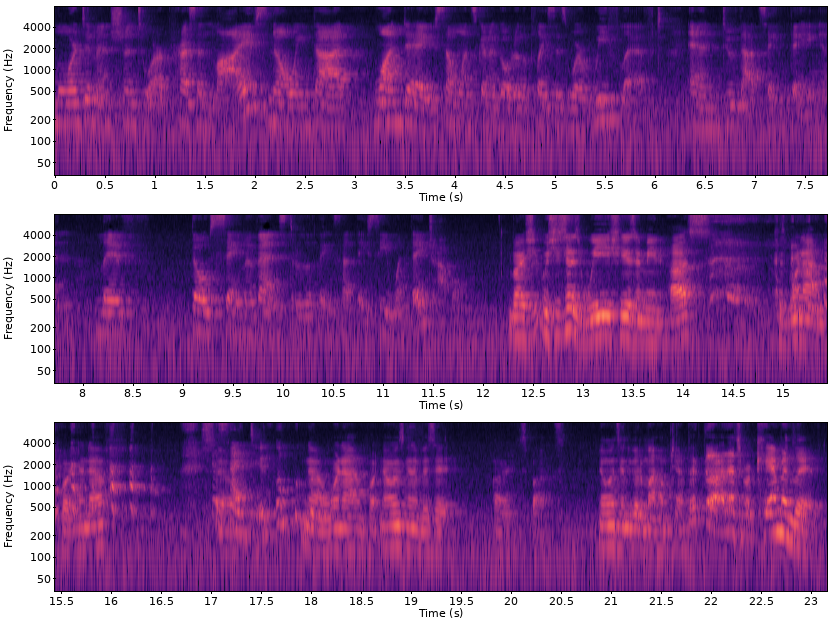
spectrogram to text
more dimension to our present lives, knowing that one day someone's going to go to the places where we've lived and do that same thing and live those same events through the things that they see when they travel. but she, when she says we, she doesn't mean us, because we're not important enough. Yes, I do. No, we're not important. No one's gonna visit our spots. No one's gonna go to my hometown. Like, oh, that's where Cameron lived.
